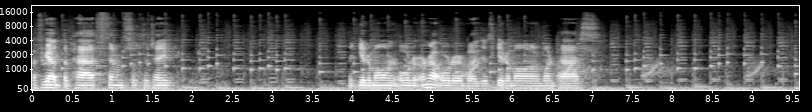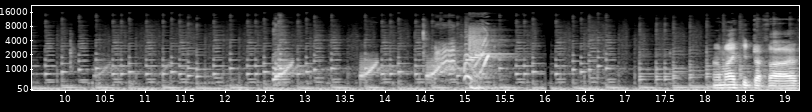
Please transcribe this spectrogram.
I forgot the path that I'm supposed to take. To get them all in order, or not order, but just get them all in one pass. I might get to five.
